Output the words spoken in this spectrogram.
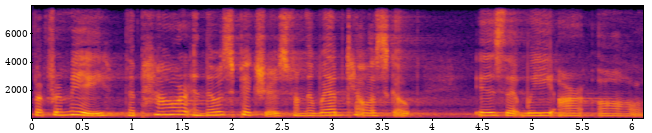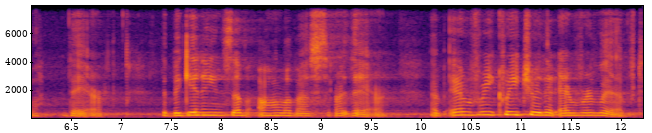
But for me, the power in those pictures from the Webb telescope is that we are all there. The beginnings of all of us are there of every creature that ever lived.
